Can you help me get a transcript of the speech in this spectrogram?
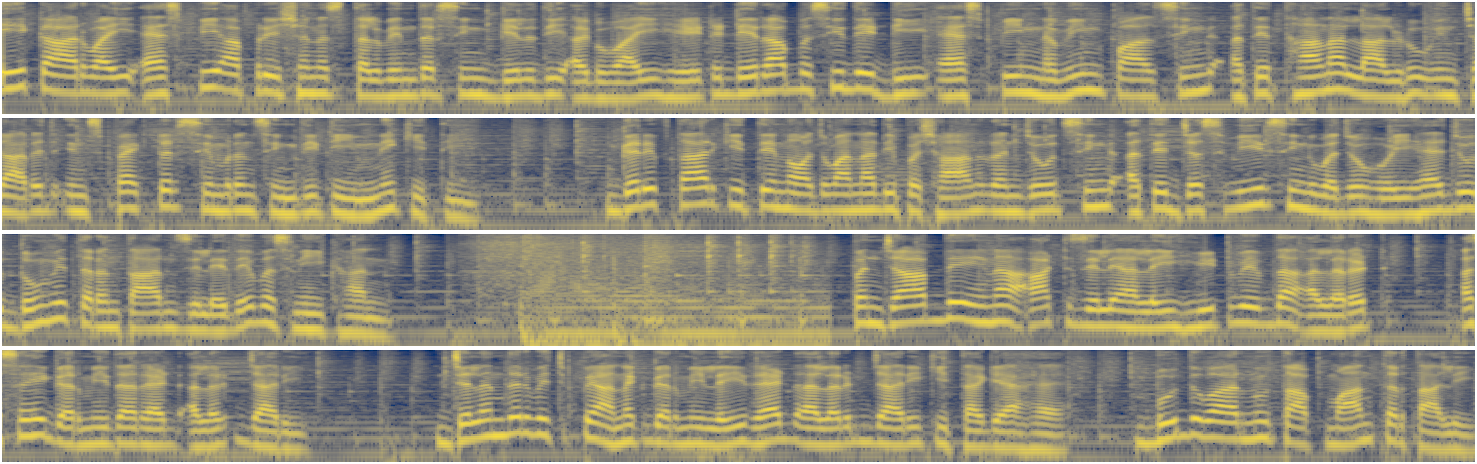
ਇਹ ਕਾਰਵਾਈ ਐਸਪੀ ਆਪਰੇਸ਼ਨਸ ਤਲਵਿੰਦਰ ਸਿੰਘ ਗਿੱਲ ਦੀ ਅਗਵਾਈ ਹੇਠ ਡੇਰਾਬੱਸੀ ਦੇ ਡੀਐਸਪੀ ਨਵੀਨਪਾਲ ਸਿੰਘ ਅਤੇ ਥਾਣਾ ਲਾਲੜੂ ਇੰਚਾਰਜ ਇੰਸਪੈਕਟਰ ਸਿਮਰਨ ਸਿੰਘ ਦੀ ਟੀਮ ਨੇ ਕੀਤੀ। ਗ੍ਰਿਫਤਾਰ ਕੀਤੇ ਨੌਜਵਾਨਾਂ ਦੀ ਪਛਾਣ ਰਣਜੋਤ ਸਿੰਘ ਅਤੇ ਜਸਵੀਰ ਸਿੰਘ ਵਜੋਂ ਹੋਈ ਹੈ, ਜੋ ਦੋਵੇਂ ਤਰਨਤਾਰਨ ਜ਼ਿਲ੍ਹੇ ਦੇ ਵਸਨੀਕ ਹਨ। ਪੰਜਾਬ ਦੇ ਇਹਨਾਂ 8 ਜ਼ਿਲ੍ਹਿਆਂ ਲਈ ਹੀਟਵੇਵ ਦਾ ਅਲਰਟ ਅਸਹਿ ਗਰਮੀ ਦਾ ਰੈੱਡ ਅਲਰਟ ਜਾਰੀ। ਜਲੰਧਰ ਵਿੱਚ ਭਿਆਨਕ ਗਰਮੀ ਲਈ ਰੈੱਡ ਅਲਰਟ ਜਾਰੀ ਕੀਤਾ ਗਿਆ ਹੈ। ਬੁੱਧਵਾਰ ਨੂੰ ਤਾਪਮਾਨ 43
